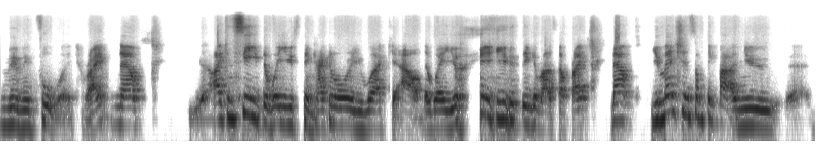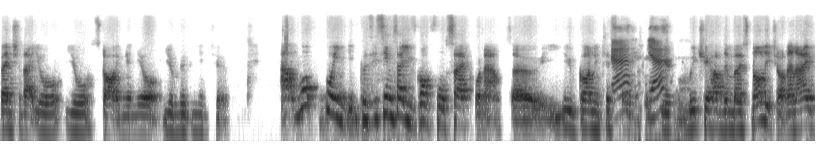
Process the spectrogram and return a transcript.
moving forward, right now, I can see the way you think. I can already work it out the way you you think about stuff, right? Now, you mentioned something about a new uh, venture that you're you're starting and you're you're moving into. At what point? Because it seems like you've gone full circle now. So you've gone into yeah, which, yeah. You, which you have the most knowledge on. And I,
